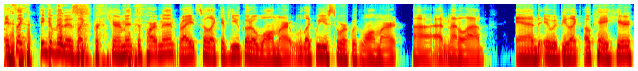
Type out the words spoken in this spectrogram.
it's like think of it as like procurement department, right? So like if you go to Walmart, like we used to work with Walmart uh, at MetaLab, and it would be like, okay, here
